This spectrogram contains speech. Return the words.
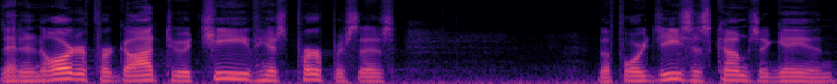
that in order for God to achieve his purposes before Jesus comes again,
